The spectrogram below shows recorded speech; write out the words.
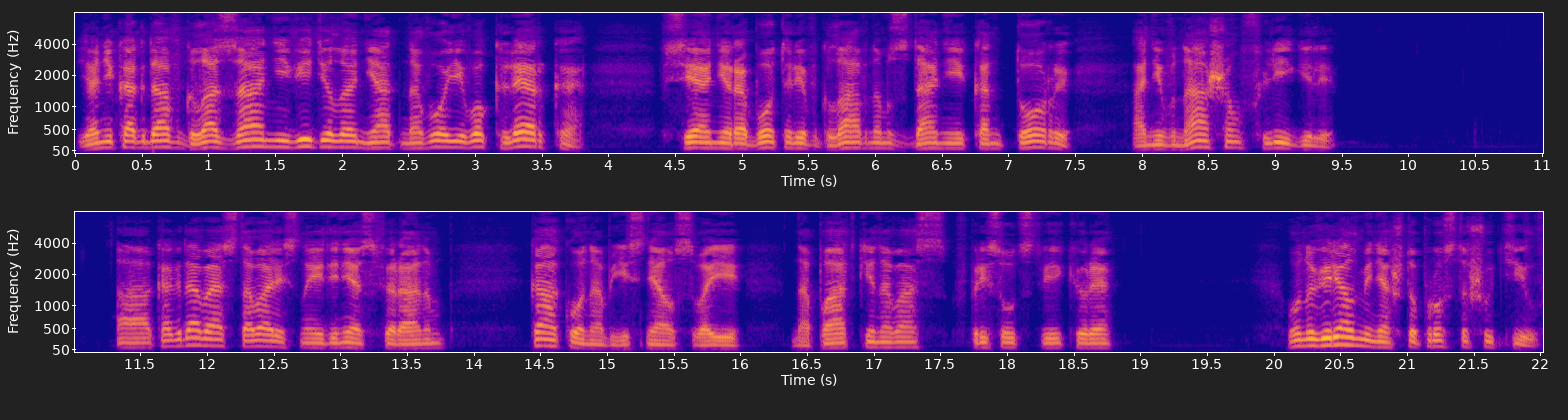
Я никогда в глаза не видела ни одного его клерка. Все они работали в главном здании конторы, а не в нашем флигеле. А когда вы оставались наедине с Ферраном, как он объяснял свои нападки на вас в присутствии Кюре? Он уверял меня, что просто шутил,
